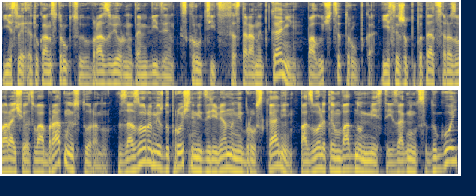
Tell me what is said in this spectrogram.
Если эту конструкцию в развернутом виде скрутить со стороны ткани, получится трубка. Если же попытаться разворачивать в обратную сторону, зазоры между прочными деревянными брусками позволят им в одном месте изогнуться дугой,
